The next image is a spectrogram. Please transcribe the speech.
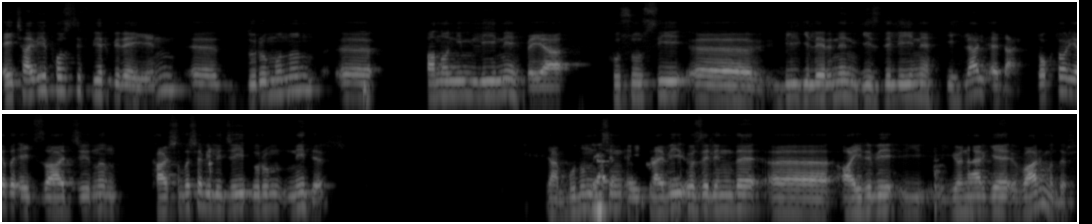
HIV pozitif bir bireyin durumunun anonimliğini veya hususi e, bilgilerinin gizliliğini ihlal eden doktor ya da eczacının karşılaşabileceği durum nedir? Yani bunun ya. için HIV özelinde e, ayrı bir yönerge var mıdır?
